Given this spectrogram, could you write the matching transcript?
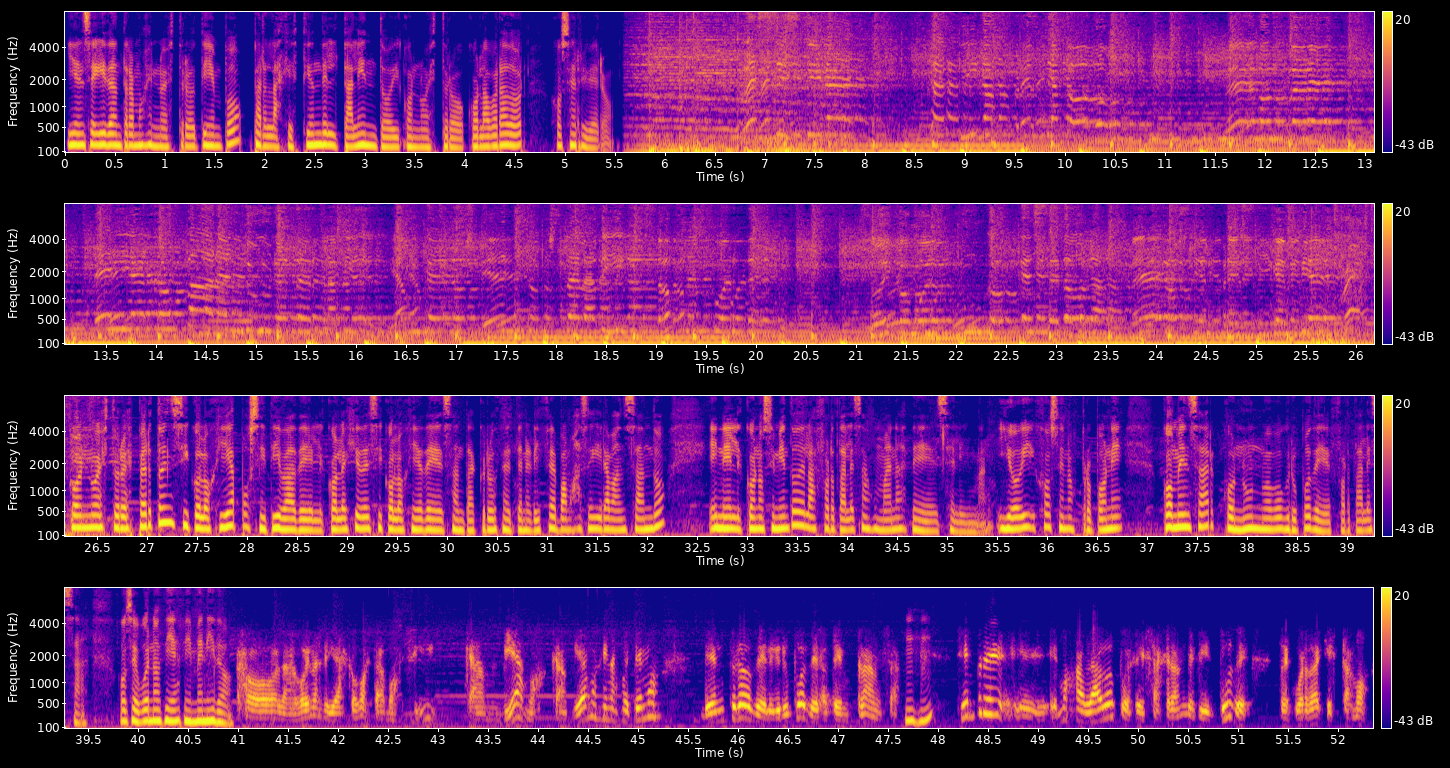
Y enseguida entramos en nuestro tiempo para la gestión del talento y con nuestro colaborador José Rivero. Con nuestro experto en psicología positiva del Colegio de Psicología de Santa Cruz de Tenerife vamos a seguir avanzando en el conocimiento de las fortalezas humanas de Seligman. Y hoy José nos propone comenzar con un nuevo grupo de fortaleza. José, buenos días, bienvenido. Hola, buenos días, ¿cómo estamos? Sí, cambiamos, cambiamos y nos metemos dentro del grupo de la templanza. Siempre eh, hemos hablado pues de esas grandes virtudes. Recuerda que estamos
